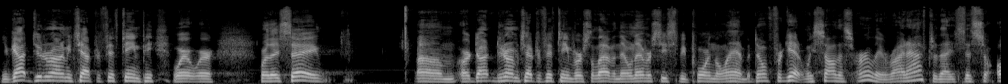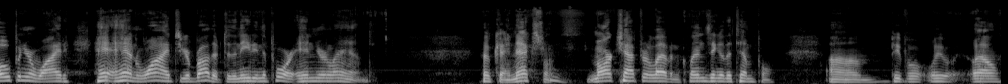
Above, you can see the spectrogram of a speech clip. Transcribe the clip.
You've got Deuteronomy chapter 15 where, where, where they say, um, or Deuteronomy chapter 15, verse 11, they will never cease to be poor in the land. But don't forget, we saw this earlier, right after that. He says, So open your wide hand wide to your brother, to the needy and the poor in your land. Okay, next one. Mark chapter 11, cleansing of the temple. Um, people, we, well,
